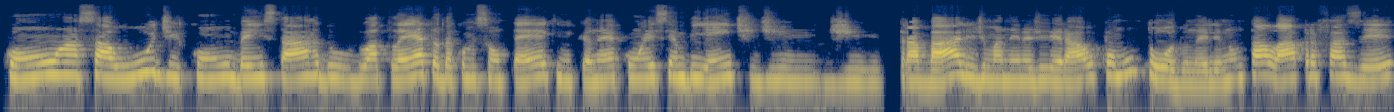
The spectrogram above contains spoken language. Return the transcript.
com a saúde, com o bem-estar do, do, atleta, da comissão técnica, né, com esse ambiente de, de trabalho de maneira geral como um todo, né? Ele não está lá para fazer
